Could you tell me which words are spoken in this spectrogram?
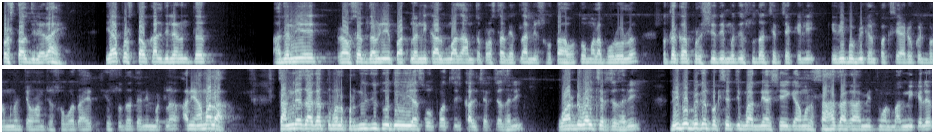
प्रस्ताव दिलेला आहे. या प्रस्ताव काल दिल्यानंतर आदरणीय रावसाहेब दावणे पाटलांनी काल माझा आमचा प्रस्ताव घेतला. मी स्वतः होतो मला बोलवलं. पत्रकार परिषदेमध्ये सुद्धा चर्चा केली की रिपब्लिकन पक्ष ॲडव्होकेट बर्मन चव्हाण आमच्यासोबत आहेत हे सुद्धा त्यांनी म्हटलं. आणि आम्हाला चांगल्या जागा तुम्हाला प्रतिनिधित्व देऊ या स्वरूपाची काल चर्चा झाली. वार्डवाईज चर्चा झाली. रिपब्लिकन पक्षाची मागणी अशी आहे की आम्हाला सहा जागा आम्ही तुम्हाला मागणी केल्यात.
